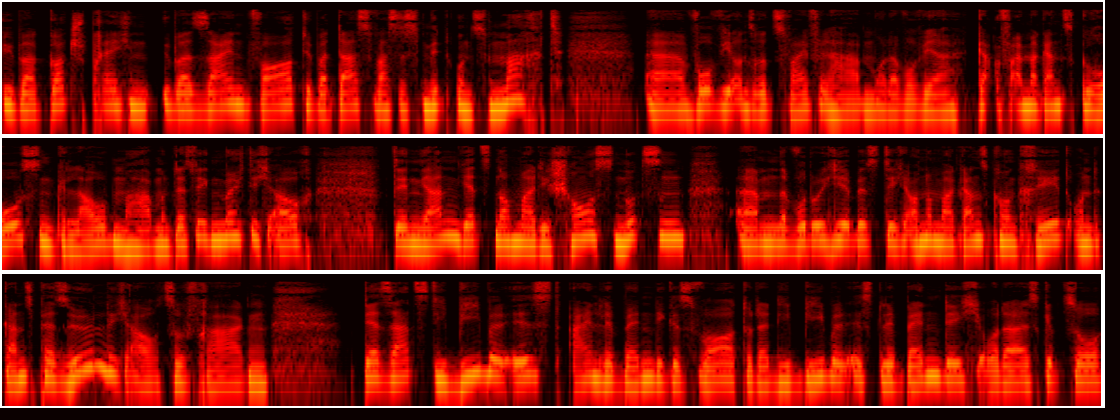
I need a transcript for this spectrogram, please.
über Gott sprechen, über sein Wort, über das, was es mit uns macht, äh, wo wir unsere Zweifel haben oder wo wir auf einmal ganz großen Glauben haben. Und deswegen möchte ich auch den Jan jetzt nochmal die Chance nutzen, ähm, wo du hier bist, dich auch nochmal ganz konkret und ganz persönlich auch zu fragen der Satz, die Bibel ist ein lebendiges Wort oder die Bibel ist lebendig oder es gibt so,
